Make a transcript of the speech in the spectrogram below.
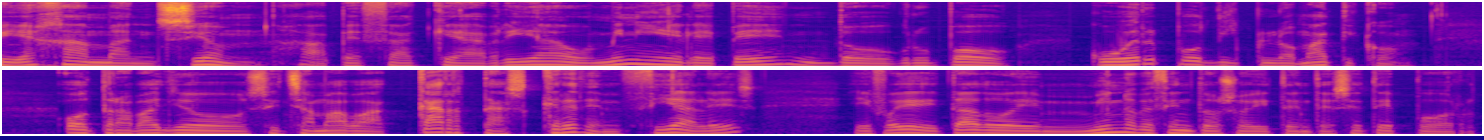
Vieja Mansión, a peza que abría o mini LP do grupo Cuerpo Diplomático. O traballo se chamaba Cartas Credenciales e foi editado en 1987 por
